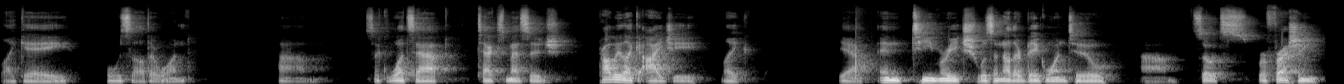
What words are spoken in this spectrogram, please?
like a what was the other one? Um, it's like WhatsApp, text message, probably like IG, like yeah, and Team Reach was another big one too. Um, so it's refreshing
